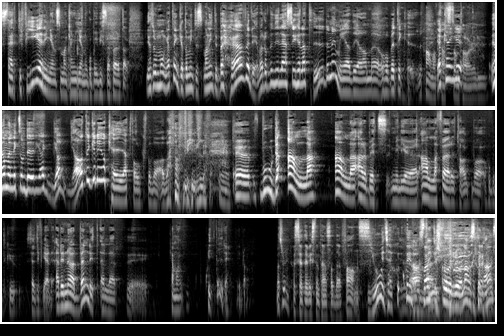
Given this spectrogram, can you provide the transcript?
certifieringen som man kan genomgå på i vissa företag. Jag tror många tänker att de inte, man inte behöver det. Vadå, men vi läser ju hela tiden i media om eh, hbtq. Fan vad Jag kan ju-. Ja, men liksom det, jag, jag, jag tycker det är okej att folk får vara vad de vill. Eh, borde alla, alla arbetsmiljöer, alla företag vara hbtq-certifierade? Är det nödvändigt eller eh, kan man skita i det ibland? Vad tror ni? Jag, ser att jag visste inte ens att det fanns. Jo, sjuksköterskor och landsting. Ja.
